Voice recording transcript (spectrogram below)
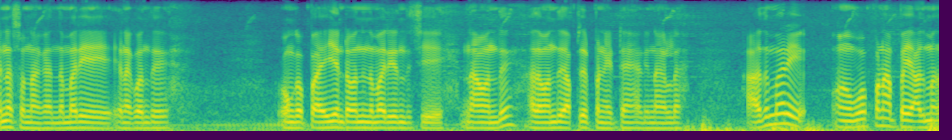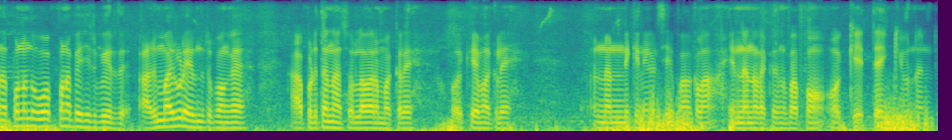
என்ன சொன்னாங்க? இந்த மாதிரி எனக்கு வந்து உங்கள் பையன்ட்ட வந்து இந்த மாதிரி இருந்துச்சு. நான் வந்து அதை வந்து அப்செட் பண்ணிட்டேன் அப்படின்னாங்கல்ல. அது மாதிரி ஓப்பனாக போய் அது மாதிரி அந்த பொண்ணு வந்து ஓப்பனாக பேசிட்டு போயிடுது அது மாதிரி கூட இருந்துட்டு போங்க. அப்படி தான் நான் சொல்ல வரேன் மக்களே. ஓகே மக்களே. இன்னைக்கு நிகழ்ச்சியை பார்க்கலாம். என்ன நடக்குதுன்னு பார்ப்போம். ஓகே தேங்க்யூ நன்றி.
